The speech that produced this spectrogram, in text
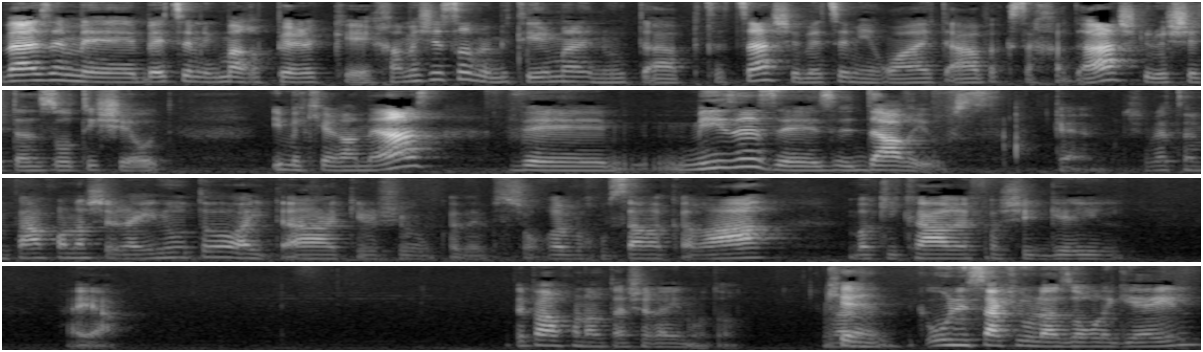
ואז הם, אה, בעצם נגמר הפרק אה, 15 ומטילים עלינו את הפצצה, שבעצם היא רואה את האבקס החדש, כאילו יש את הזאתי שעוד היא מכירה מאז, ומי זה? זה, זה דריוס. כן, שבעצם פעם אחרונה שראינו אותו הייתה כאילו שהוא כזה שוכב מחוסר הכרה בכיכר איפה שגייל היה. זה פעם אחרונה מתי שראינו אותו. כן. הוא ניסה כאילו לעזור לגייל,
